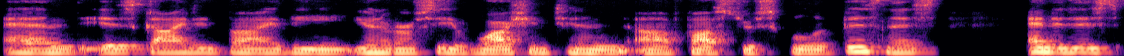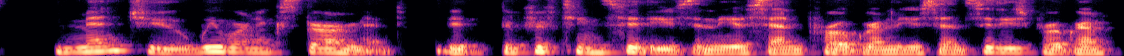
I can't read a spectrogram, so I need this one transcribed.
and is guided by the University of Washington uh, Foster School of Business. And it is meant to, we were an experiment. The, the 15 cities in the Ascend program, the Ascend Cities program,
